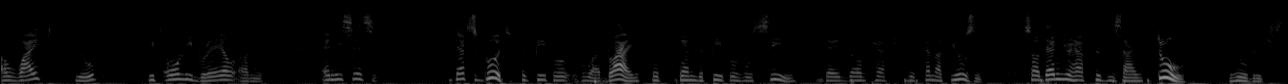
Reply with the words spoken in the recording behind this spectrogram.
a white cube with only braille on it. And he says, that's good for people who are blind, but then the people who see, they don't have, they cannot use it. So then you have to design two Rubik's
